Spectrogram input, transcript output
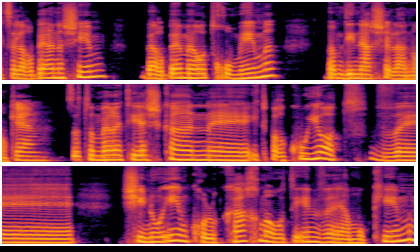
אצל הרבה אנשים, בהרבה מאוד תחומים במדינה שלנו. כן, זאת אומרת, יש כאן אה, התפרקויות ושינויים כל כך מהותיים ועמוקים,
